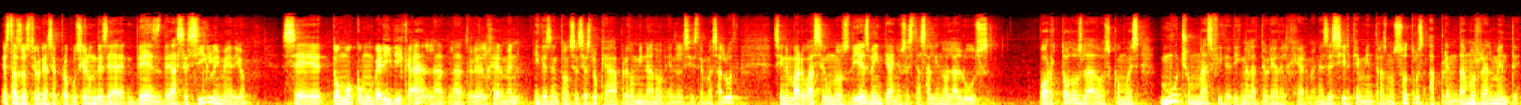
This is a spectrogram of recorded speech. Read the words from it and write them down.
estas dos teorías se propusieron desde, desde hace siglo y medio se tomó como verídica la, teoría del germen y desde entonces es lo que ha predominado en el sistema de salud. Sin embargo, hace unos 10, 20 años está saliendo a la luz por todos lados como es mucho más fidedigna la teoría del germen. Es decir, que mientras nosotros aprendamos realmente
